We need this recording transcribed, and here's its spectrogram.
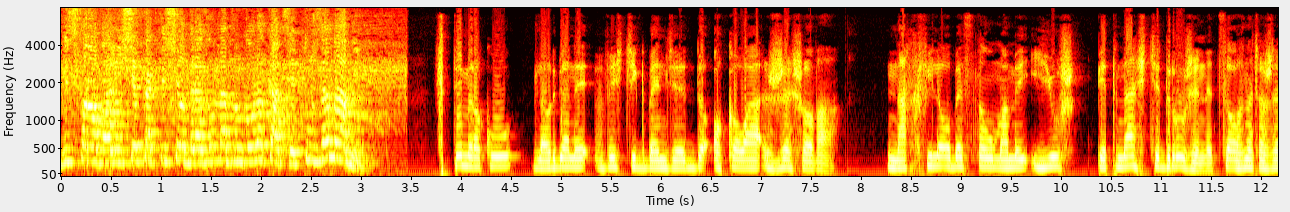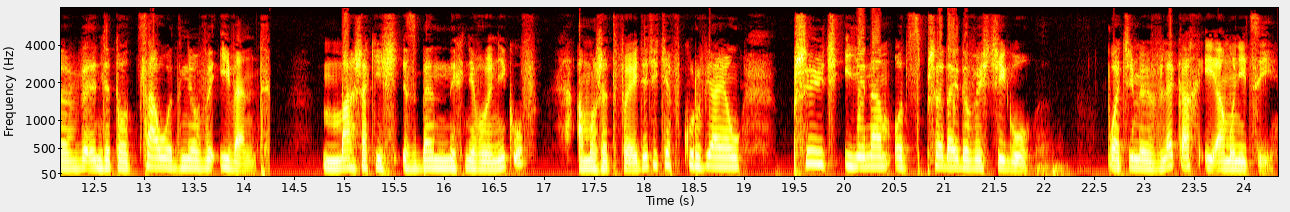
wysforowali się praktycznie od razu na drugą lokację, tuż za nami. W tym roku dla odmiany wyścig będzie dookoła Rzeszowa. Na chwilę obecną mamy już 15 drużyn, co oznacza, że będzie to całodniowy event. Masz jakichś zbędnych niewolników? A może twoje dzieci cię wkurwiają? Przyjdź i je nam odsprzedaj do wyścigu. Płacimy w lekach i amunicji.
